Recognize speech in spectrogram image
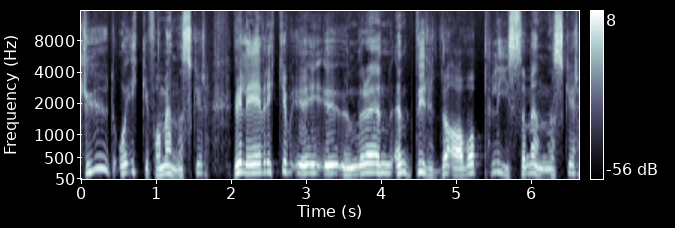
Gud og ikke for mennesker. Vi lever ikke under en, en byrde av å please mennesker.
